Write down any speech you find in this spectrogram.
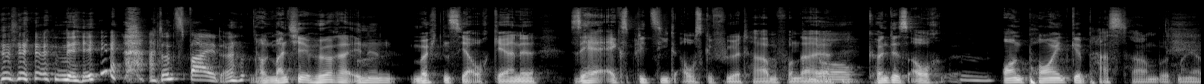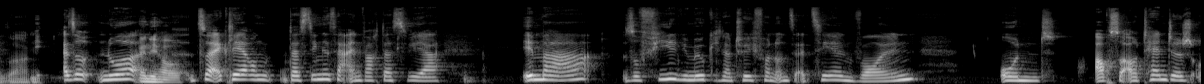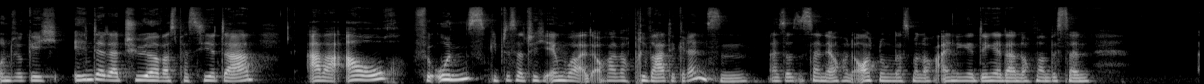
nee, an uns beide. Ja, und manche HörerInnen möchten es ja auch gerne sehr explizit ausgeführt haben. Von daher no. könnte es auch on point gepasst haben, würde man ja sagen. Also nur Anyhow. zur Erklärung, das Ding ist ja einfach, dass wir immer so viel wie möglich natürlich von uns erzählen wollen und auch so authentisch und wirklich hinter der Tür, was passiert da. Aber auch für uns gibt es natürlich irgendwo halt auch einfach private Grenzen. Also es ist dann ja auch in Ordnung, dass man auch einige Dinge dann noch mal ein bisschen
